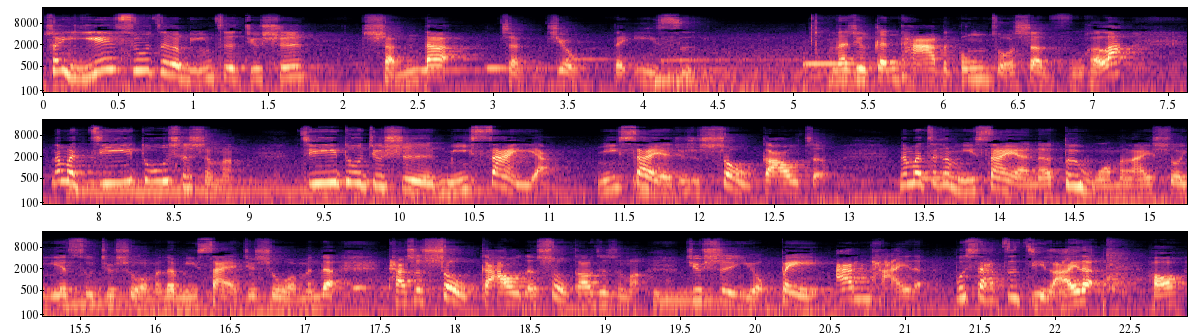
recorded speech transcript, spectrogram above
所以耶稣这个名字就是神的拯救的意思，那就跟他的工作是符合了。那么基督是什么？基督就是弥赛亚。弥赛亚就是受膏者，那么这个弥赛亚呢，对我们来说，耶稣就是我们的弥赛亚，就是我们的，他是受高的，受高是什么？就是有被安排的，不是他自己来的。好，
